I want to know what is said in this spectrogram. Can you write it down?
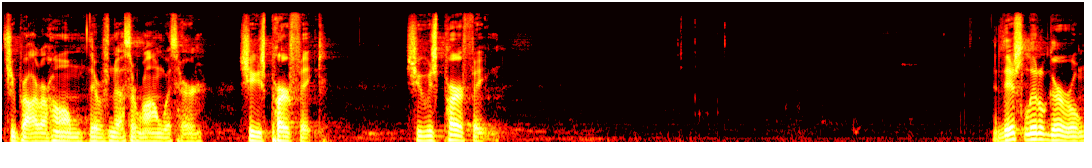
She brought her home. There was nothing wrong with her. She was perfect. She was perfect. This little girl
